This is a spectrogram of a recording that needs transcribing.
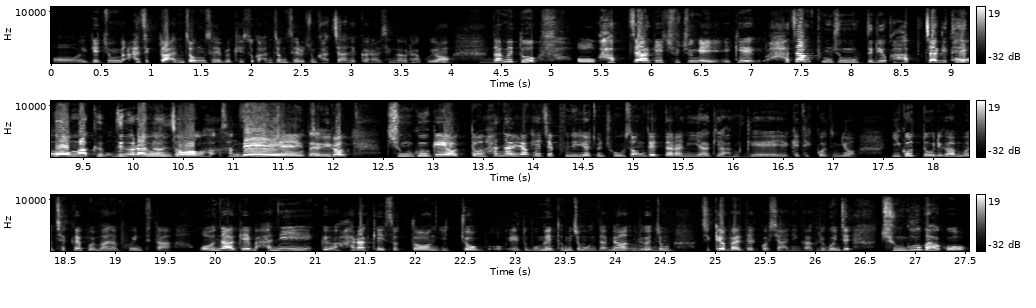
어, 이게 좀 아직도 안정세를 계속 안정세를 좀 갖지 않을까라는 생각을 하고요. 그다음에 또 어, 갑자기 주중에 이게 화장품 종목들이 갑자기 대거 어, 막 급등을 하면서 또 하- 상승했죠. 네, 좀 네. 이런 중국의 어떤 한한령 해제 분위기가 좀 조성됐다라는 이야기와 함께 음. 이렇게 됐거든요. 이것도 우리가 한번 체크해 볼 만한 포인트다. 워낙에 많이 그 하락해 있었던 이쪽에도 모멘텀이 좀 온다면 우리가 음. 좀 지켜봐야 될 것이 아닌가. 그리고 이제 중국하고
